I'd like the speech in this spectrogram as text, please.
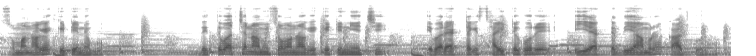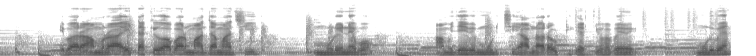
সমান ভাগে কেটে নেব। দেখতে পাচ্ছেন আমি সমান ভাগে কেটে নিয়েছি। এবার একটাকে সাইডে করে এই একটা দিয়ে আমরা কাজ করব। এবার আমরা এটাকেও আবার মাঝামাঝি মুড়ে নেব। আমি যেভাবে মুড়ছি আপনারাও ঠিক একইভাবে মুড়বেন।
